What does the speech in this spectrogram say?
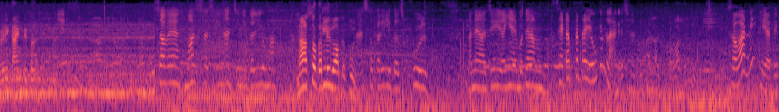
very kind people yes સવે મસ્ત શ્રીનાથજીની ગલીઓમાં નાસ્તો કરી લીધો આપણે ફૂલ નાસ્તો કરી લીધો છે ફૂલ અને હજી અહીંયા બધા આમ સેટઅપ કરતા એવું કેમ લાગે છે? સવાર નહીં થઈ હતી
